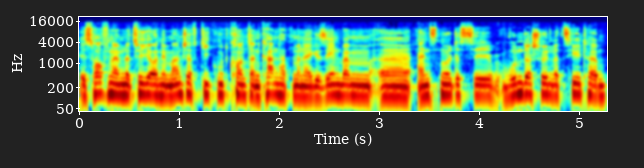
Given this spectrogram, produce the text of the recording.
ist Hoffenheim natürlich auch eine Mannschaft, die gut kontern kann. Hat man ja gesehen beim äh, 1-0, das sie wunderschön erzielt haben.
